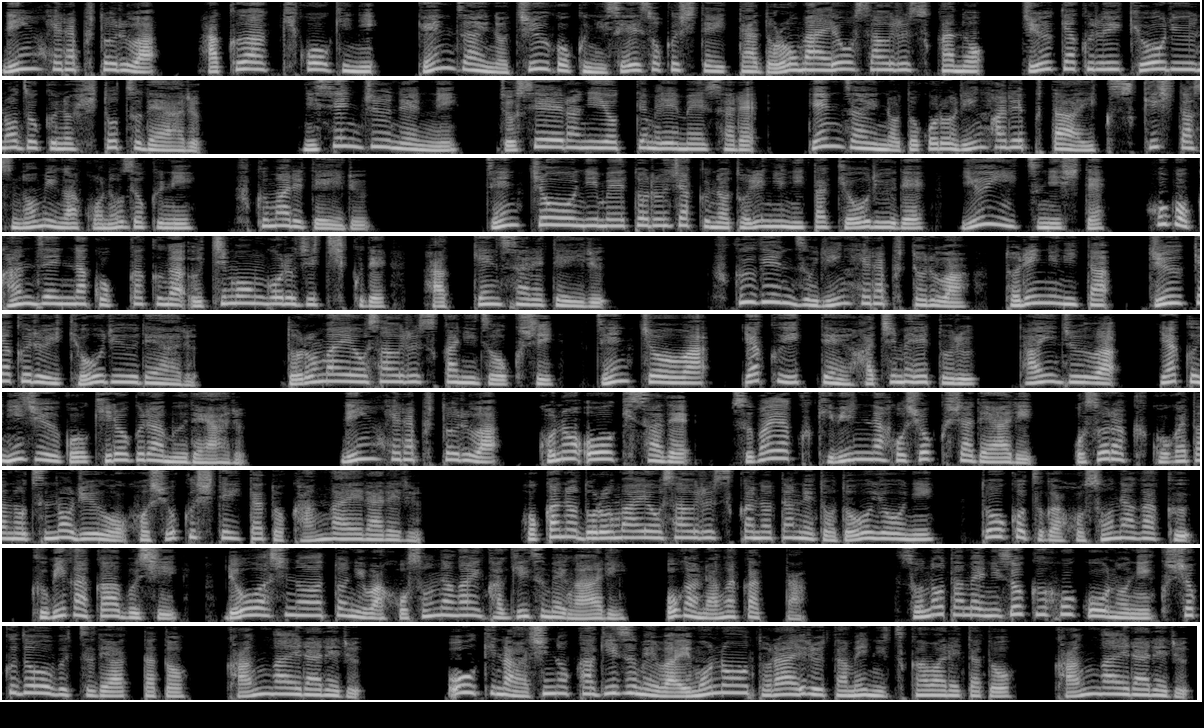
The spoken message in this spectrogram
リンヘラプトルは白亜紀後期に現在の中国に生息していたドロマエオサウルス科の獣脚類恐竜の属の一つである。2010年に女性らによって命名され、現在のところリンハレプターイクスキシタスのみがこの属に含まれている。全長2メートル弱の鳥に似た恐竜で唯一にしてほぼ完全な骨格が内モンゴル自治区で発見されている。復元図リンヘラプトルは鳥に似た獣脚類恐竜である。ドロマエオサウルス科に属し、全長は約1.8メートル、体重は約25キログラムである。リンヘラプトルはこの大きさで素早く機敏な捕食者であり、おそらく小型の角竜を捕食していたと考えられる。他のドロマエオサウルス科の種と同様に、頭骨が細長く、首がカーブし、両足の後には細長い鍵爪があり、尾が長かった。そのため二足歩行の肉食動物であったと考えられる。大きな足の鍵爪は獲物を捕らえるために使われたと考えられる。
